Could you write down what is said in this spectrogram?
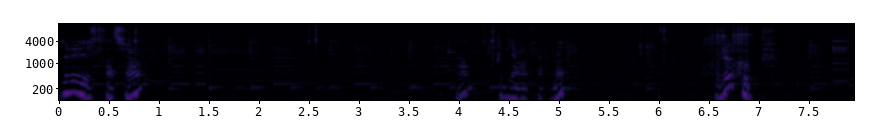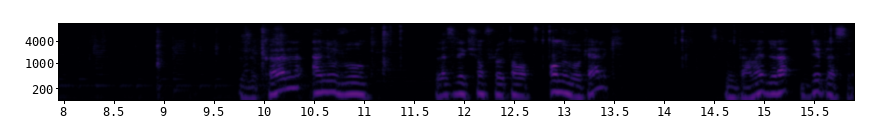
de l'illustration. Voilà, bien refermé. Je coupe. Je colle à nouveau la sélection flottante en nouveau calque, ce qui me permet de la déplacer.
